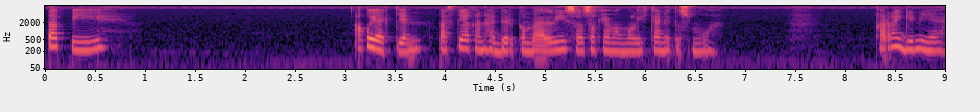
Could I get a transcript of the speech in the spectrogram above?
Tapi aku yakin pasti akan hadir kembali sosok yang memulihkan itu semua. Karena gini ya,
